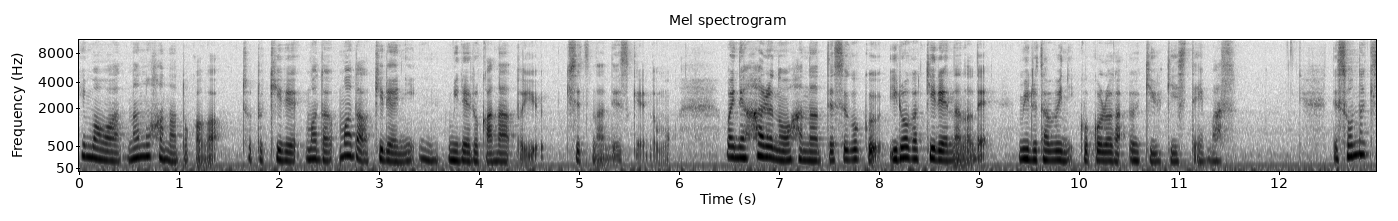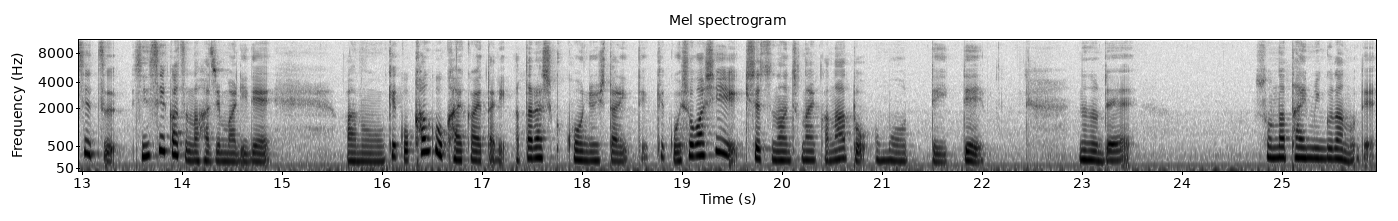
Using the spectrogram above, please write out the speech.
今は菜の花とかがちょっと綺麗まだまだ綺麗に見れるかなという季節なんですけれどもぱりね春のお花ってすごく色が綺麗なので見るたびに心がウキウキしています。でそんな季節新生活の始まりであの結構家具を買い替えたり新しく購入したりって結構忙しい季節なんじゃないかなと思っていてなのでそんなタイミングなので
